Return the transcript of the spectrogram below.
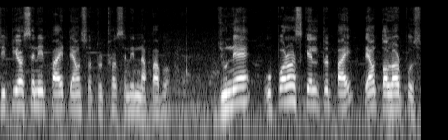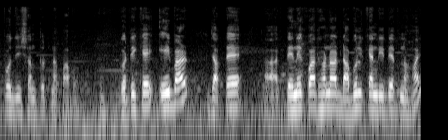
তৃতীয় শ্ৰেণীত পায় তেওঁ চতুৰ্থ শ্ৰেণীত নাপাব। যোনে ওপৰৰ স্কেলটোত পায় তেওঁ তলৰ পোষ্ট পজিশ্যনটোত নাপাব। গতিকে এইবাৰ যাতে তেনেকুৱা ধৰণৰ ডাবল কেণ্ডিডেট নহয়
